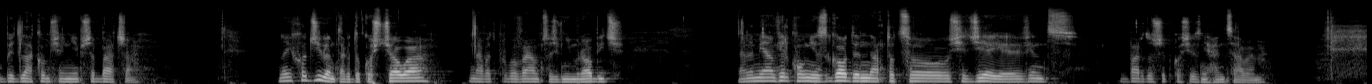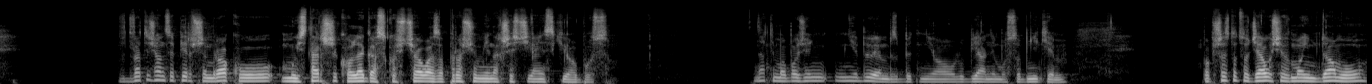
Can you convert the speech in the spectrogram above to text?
bydlakom się nie przebacza. No i chodziłem tak do kościoła, nawet próbowałem coś w nim robić, ale miałem wielką niezgodę na to, co się dzieje, więc bardzo szybko się zniechęcałem. W 2001 roku mój starszy kolega z kościoła zaprosił mnie na chrześcijański obóz. Na tym obozie nie byłem zbytnio lubianym osobnikiem, bo przez to, co działo się w moim domu,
